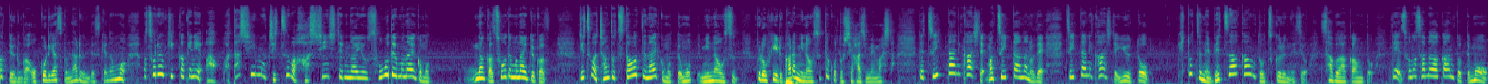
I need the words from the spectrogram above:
うっていうのが起こりやすくなるんですけども、ま、それをきっかけに、あ、私も実は発信してる内容そうでもないかもなんかそうでもないというか、実はちゃんと伝わってないかもって思って見直す、プロフィールから見直すってことをし始めました。で、ツイッターに関して、まあツイッターなので、ツイッターに関して言うと、一つね、別アカウントを作るんですよ。サブアカウント。で、そのサブアカウントってもう、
